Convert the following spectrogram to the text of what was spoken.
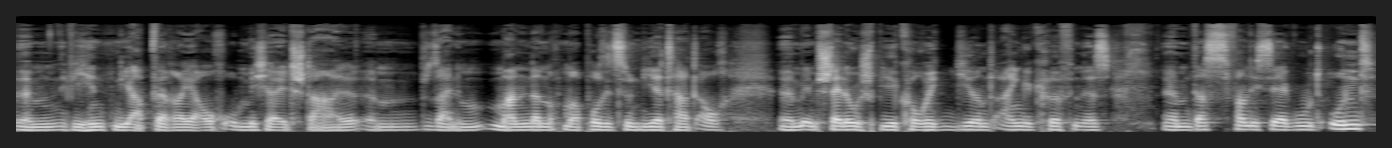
ähm, wie hinten die Abwehrreihe auch um Michael Stahl ähm, seinem Mann dann nochmal positioniert hat, auch ähm, im Stellungsspiel korrigierend eingegriffen ist. Ähm, das fand ich sehr gut und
